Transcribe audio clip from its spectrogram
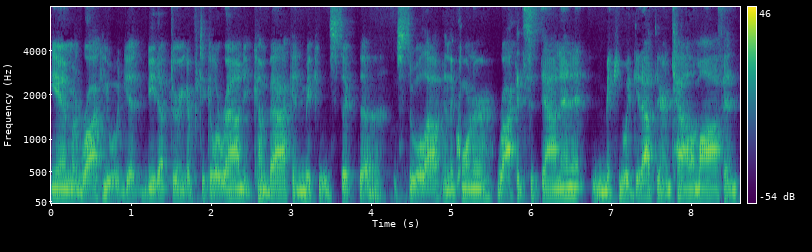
And when Rocky would get beat up during a particular round, he'd come back and Mickey would stick the stool out in the corner. Rocky would sit down in it, and Mickey would get out there and towel him off. And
